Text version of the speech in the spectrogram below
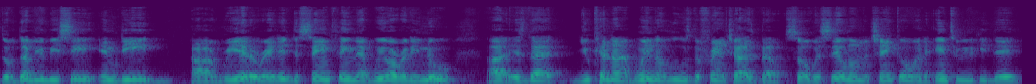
the WBC indeed uh, reiterated the same thing that we already knew uh, is that you cannot win or lose the franchise belt. So Vasyl Lomachenko, in the interview he did,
